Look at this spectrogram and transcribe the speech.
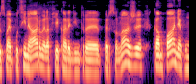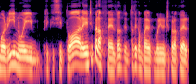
sunt mai puține arme la fiecare dintre personaje. Campania cu Mărinu e plictisitoare. Începe la fel, toate, toate campaniile cu Mărinu începe la fel.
